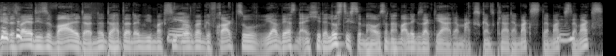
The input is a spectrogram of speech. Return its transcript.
Ja, das war ja diese Wahl dann, ne? Da hat dann irgendwie Maxim Ja. irgendwann gefragt, so, ja, wer ist denn eigentlich hier der Lustigste im Haus? Und dann haben alle gesagt, ja, der Max, ganz klar, der Max, der Max, der Max.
